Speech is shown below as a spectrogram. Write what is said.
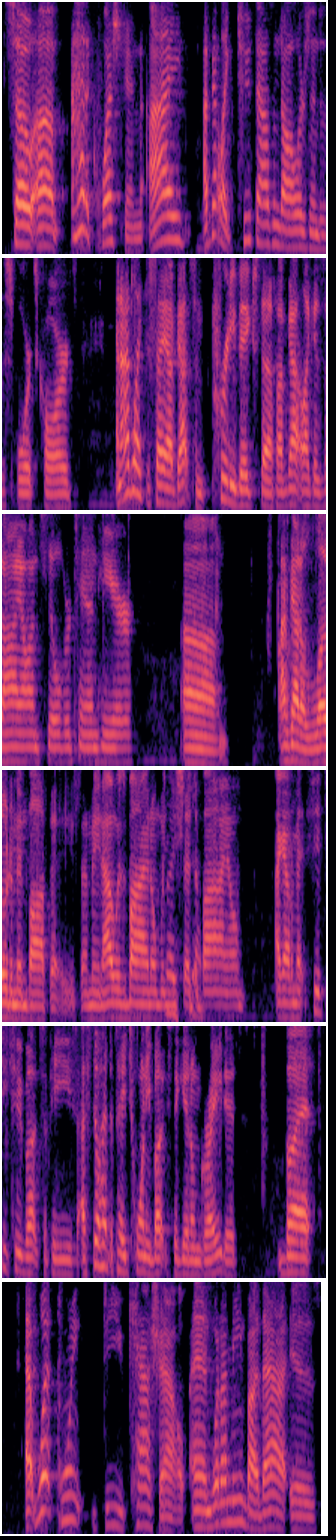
So um, I had a question. I I've got like two thousand dollars into the sports cards, and I'd like to say I've got some pretty big stuff. I've got like a Zion Silver Ten here. Um, I've got a load of Mbappe's. I mean, I was buying them when you Nice said to buy them. I got them at fifty-two bucks a piece. I still had to pay twenty bucks to get them graded, but at what point do you cash out? And what I mean by that is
